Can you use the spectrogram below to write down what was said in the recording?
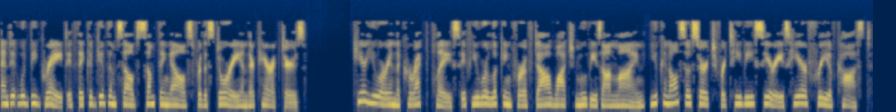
And it would be great if they could give themselves something else for the story and their characters. Here you are in the correct place if you were looking for Afdah watch movies online, you can also search for TV series here free of cost.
